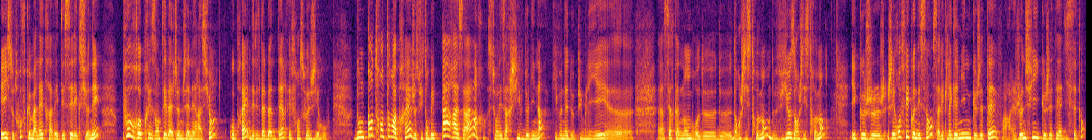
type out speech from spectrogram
Et il se trouve que ma lettre avait été sélectionnée pour représenter la jeune génération auprès d'Elisabeth Banter et François Giraud. Donc quand 30 ans après, je suis tombée par hasard sur les archives de l'INA, qui venaient de publier euh, un certain nombre d'enregistrements, de, vieux enregistrements, et que j'ai refait connaissance avec la gamine que j'étais, la jeune fille que j'étais à 17 ans.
